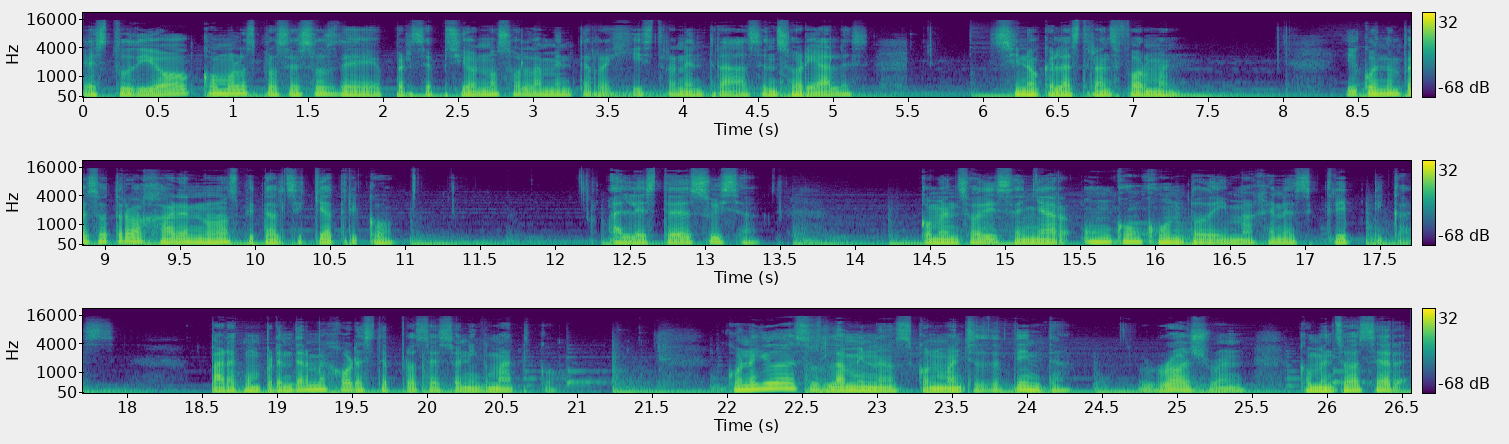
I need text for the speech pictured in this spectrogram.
Estudió cómo los procesos de percepción no solamente registran entradas sensoriales, sino que las transforman y cuando empezó a trabajar en un hospital psiquiátrico al este de Suiza, comenzó a diseñar un conjunto de imágenes crípticas para comprender mejor este proceso enigmático. Con ayuda de sus láminas con manchas de tinta, Rorschach comenzó a hacer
